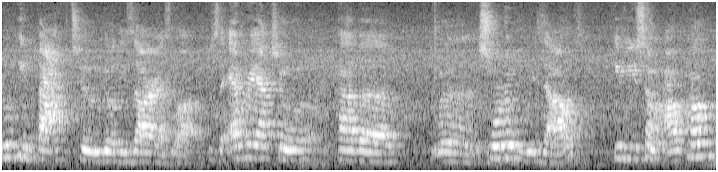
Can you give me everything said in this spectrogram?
looking back to your desire as well. Because every action will have a uh, sort of result, give you some outcome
